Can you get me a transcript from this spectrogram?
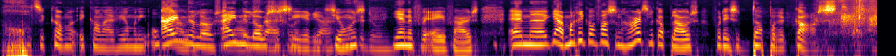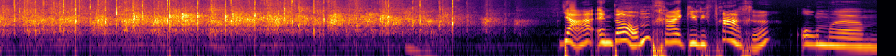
God, ik kan, ik kan eigenlijk helemaal niet ophouden. Eindeloze Eindeloze series, Ja, jongens. Jennifer Evenhuis. En eh, ja, mag ik alvast een hartelijk applaus voor deze dappere cast. Ja, en dan ga ik jullie vragen om ehm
